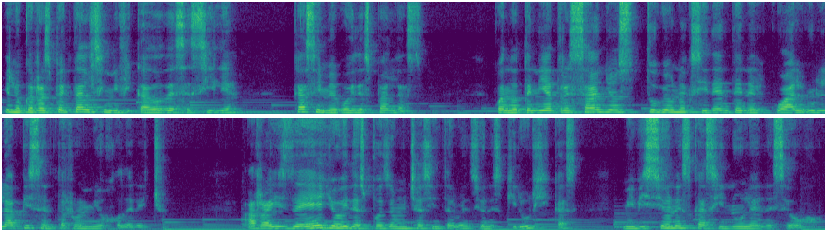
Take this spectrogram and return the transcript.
En lo que respecta al significado de Cecilia, casi me voy de espaldas. Cuando tenía tres años tuve un accidente en el cual un lápiz se enterró en mi ojo derecho. A raíz de ello y después de muchas intervenciones quirúrgicas, mi visión es casi nula en ese ojo.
